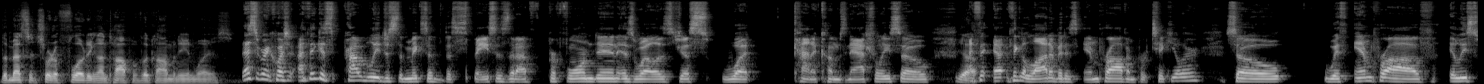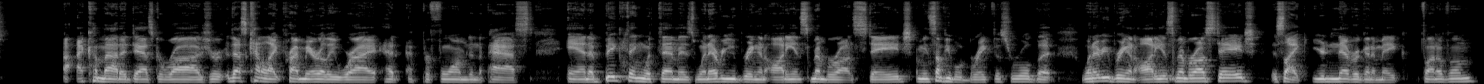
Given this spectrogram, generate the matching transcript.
the message sort of floating on top of the comedy in ways That's a great question. I think it's probably just a mix of the spaces that I've performed in, as well as just what kind of comes naturally. So yeah I, think I think a lot of it is improv in particular. So with improv, at least I come out of Dad's Garage, or that's kind of like primarily where I had, performed in the past. And a big thing with them is whenever you bring an audience member on stage, I mean, some people break this rule, but whenever you bring an audience member on stage, it's like you're never going to make fun of them,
